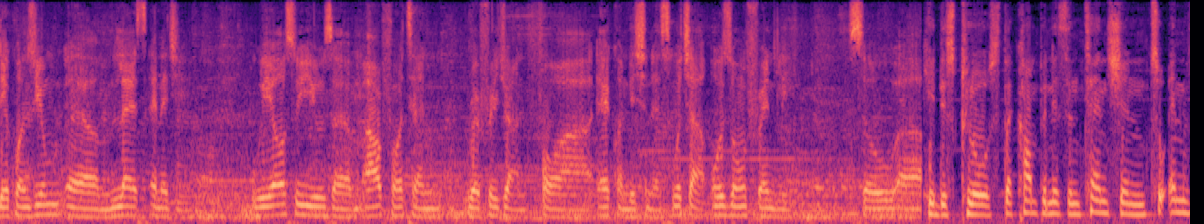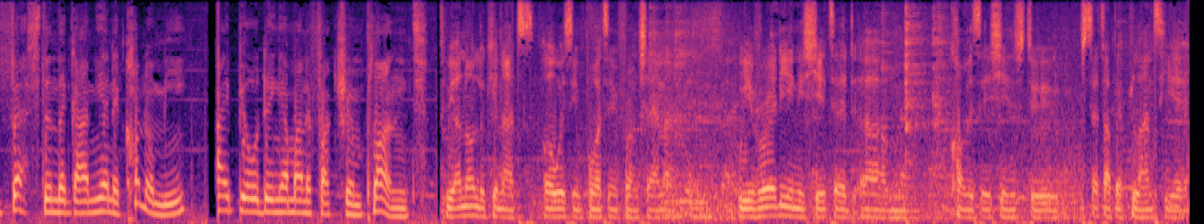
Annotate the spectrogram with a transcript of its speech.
they consume um, less energy. We also use um, R410 refrigerant for our air conditioners, which are ozone friendly. So uh, he disclosed the company's intention to invest in the Ghanaian economy by building a manufacturing plant. We are not looking at always importing from China. We've already initiated um, conversations to set up a plant here,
